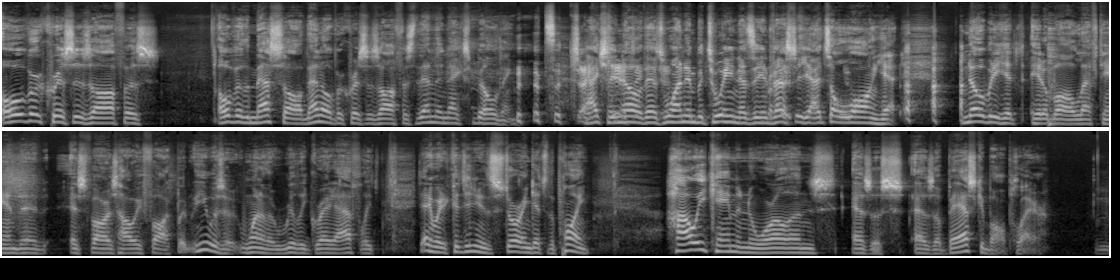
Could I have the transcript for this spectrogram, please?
over Chris's office, over the mess hall, then over Chris's office, then the next building. It's a Actually, no, there's one in between as the investor. Yeah, it's a long hit. Nobody hit hit a ball left handed as far as Howie Falk, but he was a, one of the really great athletes. Anyway, to continue the story and get to the point, Howie came to New Orleans as a as a basketball player. Hmm.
